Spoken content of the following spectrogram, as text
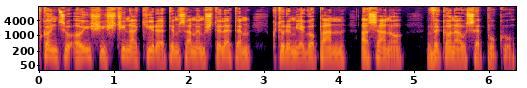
W końcu Oishi ścina Kirę tym samym sztyletem, którym jego pan, Asano, wykonał sepuku.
